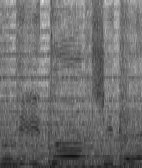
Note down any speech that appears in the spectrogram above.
として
